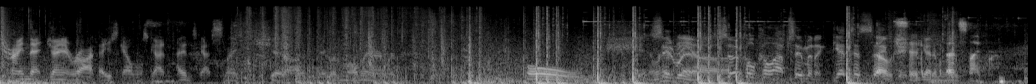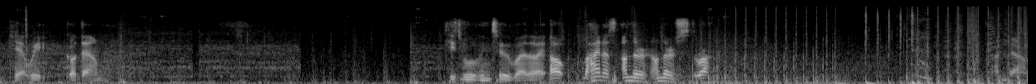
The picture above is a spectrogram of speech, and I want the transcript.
Behind that giant rock. I just got almost got I just got sniped the shit out of there with all my armor. Oh shit. I don't Sit have any, rep. uh, Circle collapse imminent. Get to safety. Oh shit! gotta. That sniper. Yeah, we go down. He's moving too, by the way. Oh, behind us, under, under us, the rock. I'm down.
